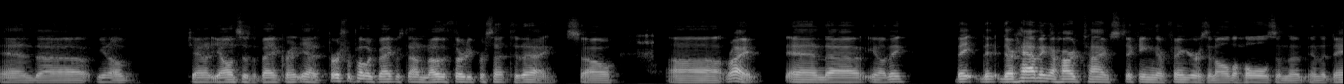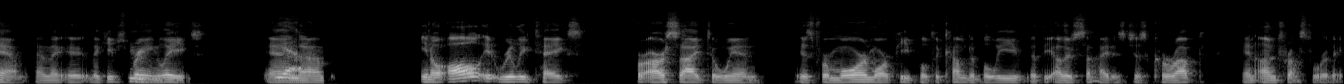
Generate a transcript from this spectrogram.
And uh, you know, Janet Yellen says the bank, right? Yeah, First Republic Bank was down another 30% today. So uh, right. And uh, you know, they they they're having a hard time sticking their fingers in all the holes in the in the dam and they they keep springing mm-hmm. leaks and yeah. um, you know all it really takes for our side to win is for more and more people to come to believe that the other side is just corrupt and untrustworthy.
